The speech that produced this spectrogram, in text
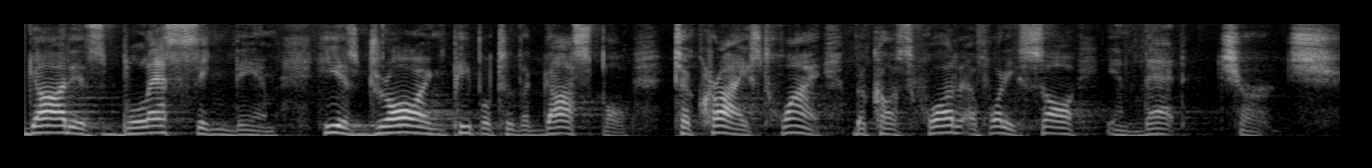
God is blessing them. He is drawing people to the gospel, to Christ. Why? Because what, of what he saw in that church.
